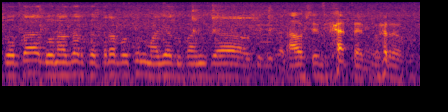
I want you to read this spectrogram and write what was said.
स्वतः दोन हजार सतरापासून माझ्या दुकानच्या औषधी खातात औषध खातात बरोबर.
